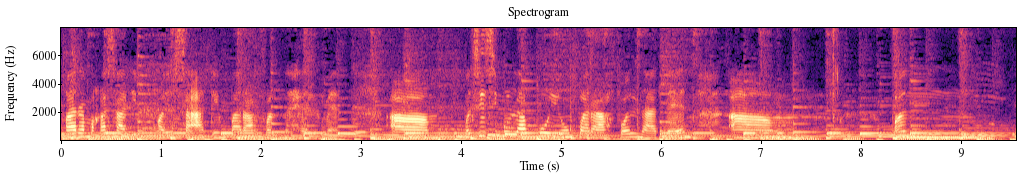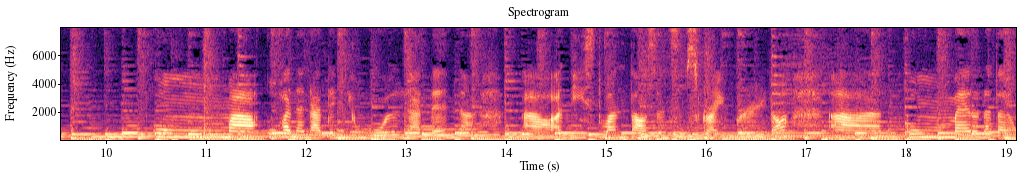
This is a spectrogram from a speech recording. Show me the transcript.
para makasali po kayo sa ating paraffle na helmet. Um, magsisimula po yung paraffle natin um, on makuha na natin yung goal natin na uh, at least 1,000 subscriber, no? At uh, kung meron na tayong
